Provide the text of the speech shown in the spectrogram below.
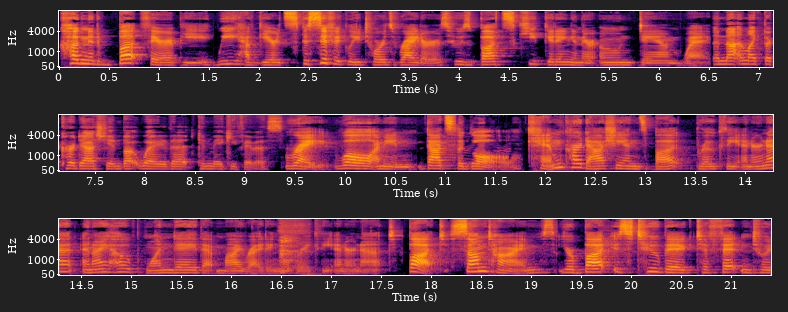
cognitive butt therapy, we have geared specifically towards writers whose butts keep getting in their own damn way. And not in like the Kardashian butt way that can make you famous. Right. Well, I mean, that's the goal. Kim Kardashian's butt broke the internet, and I hope one day that my writing will break the internet. But sometimes your butt is too big to fit into a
